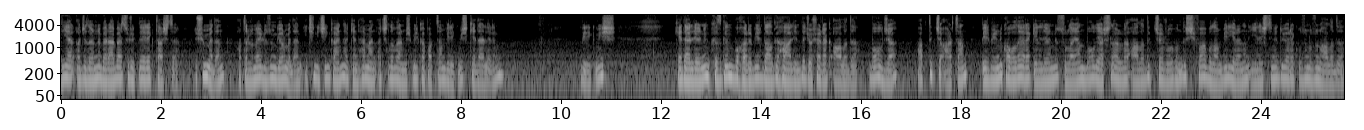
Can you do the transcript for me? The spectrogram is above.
diğer acılarını beraber sürükleyerek taştı. Düşünmeden, hatırlamaya lüzum görmeden için için kaynarken hemen açılıvermiş bir kapaktan birikmiş kederlerin birikmiş kederlerinin kızgın buharı bir dalga halinde coşarak ağladı. Bolca aktıkça artan, birbirini kovalayarak ellerini sulayan bol yaşlarla ağladıkça ruhunda şifa bulan bir yaranın iyileştiğini duyarak uzun uzun ağladı.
